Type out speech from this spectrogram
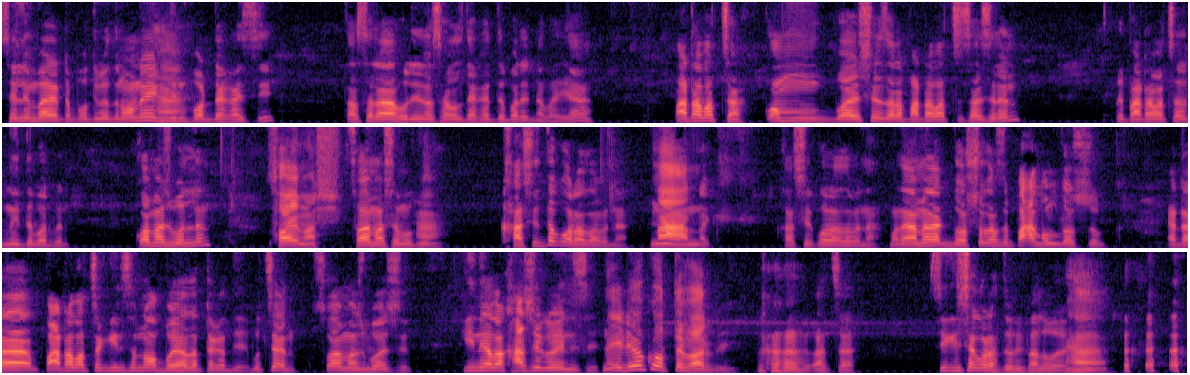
সেলিম ভাই একটা প্রতিবেদন অনেক দিন হ্যাঁ। পর দেখাইছি। তাছাড়া হরিয়ানা ছাগল দেখাতে পারি না ভাই হ্যাঁ। পাঠা বাচ্চা কম বয়সে যারা পাঠা বাচ্চা চাইছিলেন এই পাঠা বাচ্চা নিতে পারবেন। কয় মাস বললেন? ছয় মাস। ছয় মাসের মতো হ্যাঁ। খাসি তো করা যাবে না? না খাসি করা যাবে না। মানে আমার এক দর্শক আছে পাগল দর্শক। একটা পাঠা বাচ্চা কিনছে নব্বই হাজার টাকা দিয়ে বুঝছেন? ছয় মাস। বয়সের। কিনে আবার খাসি করে নিছে। না, এটাও করতে পারবি। আচ্ছা চিকিৎসা করাতে হবে ভালোভাবে। হ্যাঁ।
